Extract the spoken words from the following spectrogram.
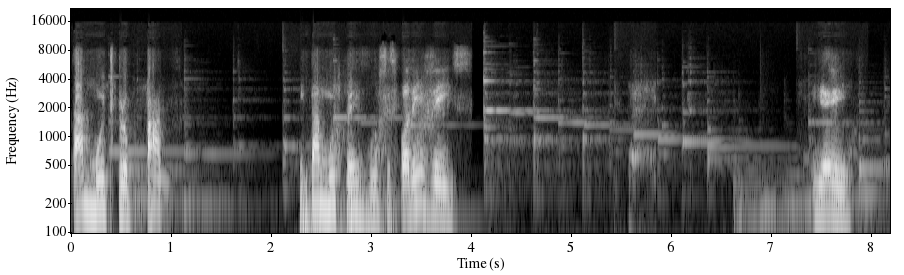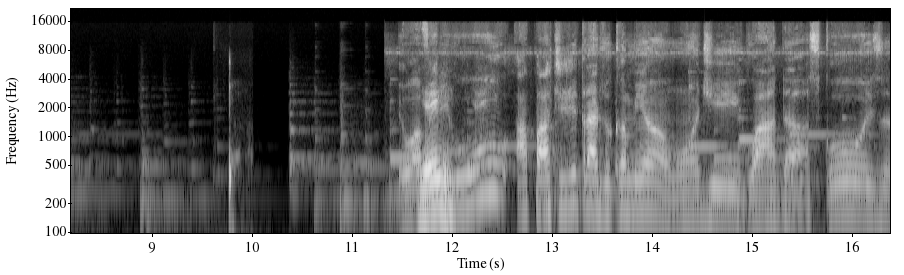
tá muito preocupado. E tá muito nervoso. Vocês podem ver isso. E aí? Eu averiguo a parte de trás do caminhão, onde guarda as coisas.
